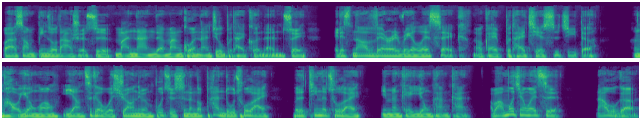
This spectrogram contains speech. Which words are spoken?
我要上宾州大学是蛮难的，蛮困难，就不太可能。所以，it is not very realistic，OK，不太切实际的，很好用哦。一样，这个我希望你们不只是能够判读出来，或者听得出来。你们可以用看看，好吧？目前为止，哪五个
